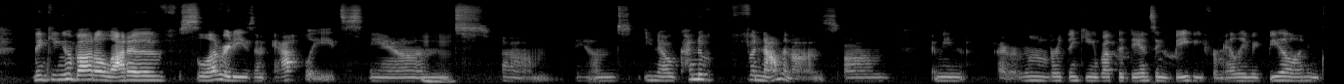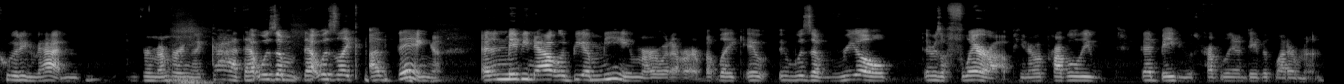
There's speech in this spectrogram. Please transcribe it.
thinking about a lot of celebrities and athletes and, mm-hmm. um, and, you know, kind of phenomenons. Um, I mean, I remember thinking about the dancing baby from Ally McBeal and including that and remembering like God, that was a that was like a thing. and then maybe now it would be a meme or whatever, but like it it was a real there was a flare up, you know, probably that baby was probably on David Letterman.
